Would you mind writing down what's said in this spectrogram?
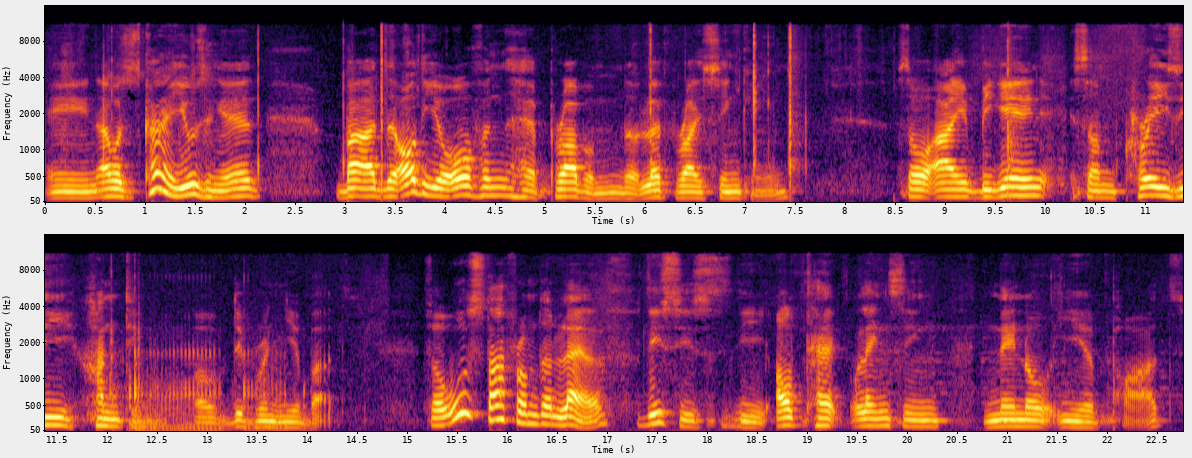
and I was kind of using it but the audio often had problem the left right syncing. So I began some crazy hunting of different earbuds. So we'll start from the left. This is the Altec Lansing Nano earpods.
